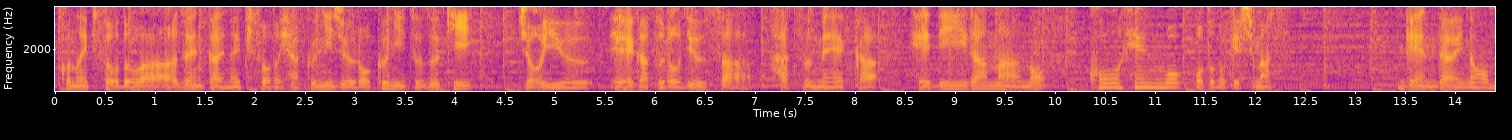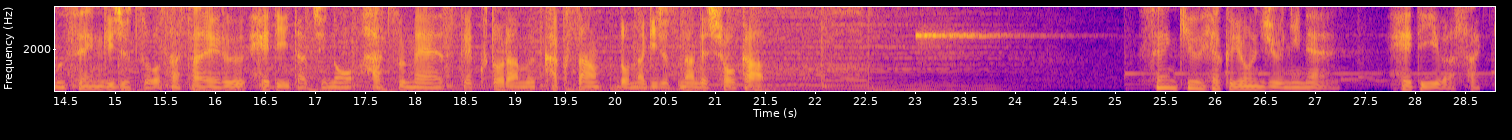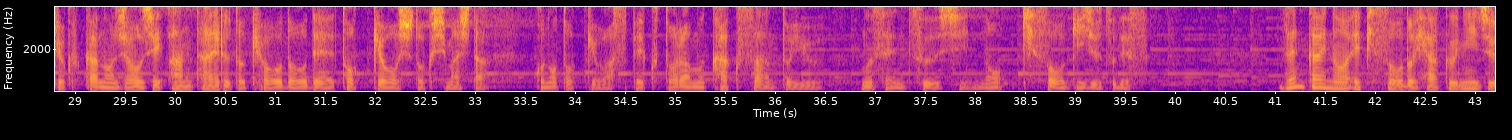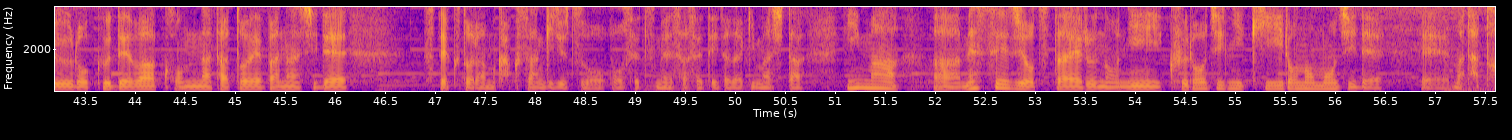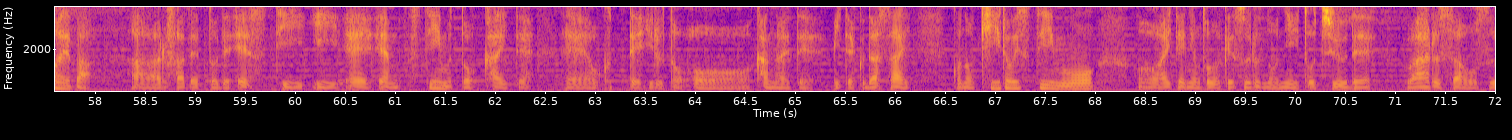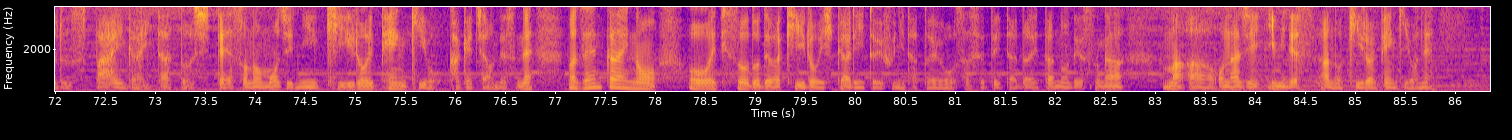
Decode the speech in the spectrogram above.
このエピソードは前回のエピソード126に続き女優映画プロデューサー発明家ヘディ・ラマーの後編をお届けします。現代の無線技術を支えるヘディたちの発明スペクトラム拡散どんな技術なんでしょうか？1942年ヘディは作曲家のジョージ・アンタイルと共同で特許を取得しました。この特許はスペクトラム拡散という無線通信の基礎技術です。前回のエピソード126ではこんな例え話でスペクトラム拡散技術を説明させていただきました。今あメッセージを伝えるのに黒字に黄色の文字で、えーまあ、例えばアルファベットで STEAM STEAM と書いて、えー、送っていると考えてみてください。この黄色い STEAM を相手にお届けするのに途中で悪さをするスパイがいたとしてその文字に黄色いペンキをかけちゃうんですね、まあ、前回のエピソードでは黄色い光というふうに例えをさせていただいたのですがまあ同じ意味です。あの黄色いペンキをね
